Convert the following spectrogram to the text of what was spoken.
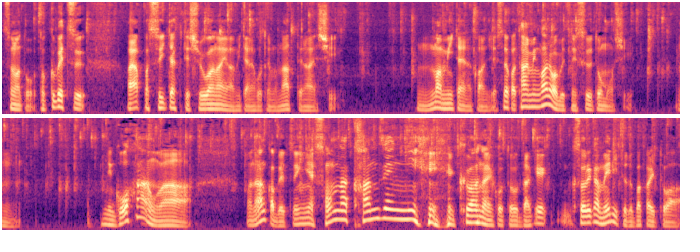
その後、特別、あ、やっぱ吸いたくてしょうがないわ、みたいなことにもなってないし。うん、まあ、みたいな感じです。だからタイミングがあれば別にすると思うし。うん。で、ご飯は、まあ、なんか別にね、そんな完全に 食わないことだけ、それがメリットでばかりとは、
